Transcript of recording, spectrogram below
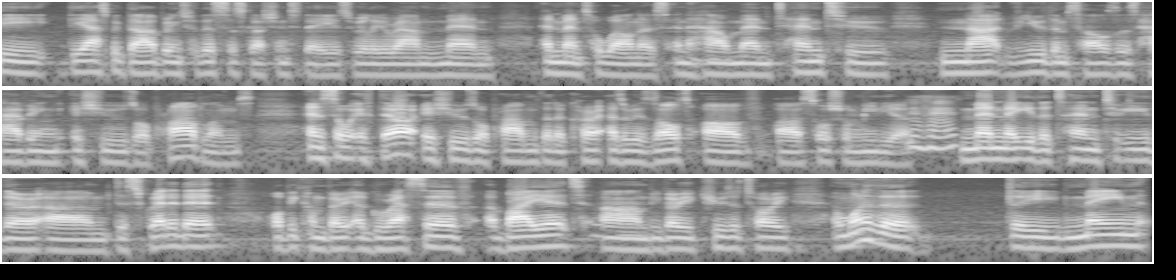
the the aspect that I'll bring to this discussion today is really around men and mental wellness and how men tend to not view themselves as having issues or problems. And so, if there are issues or problems that occur as a result of uh, social media, mm-hmm. men may either tend to either um, discredit it or become very aggressive by it, um, be very accusatory. And one of the the main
